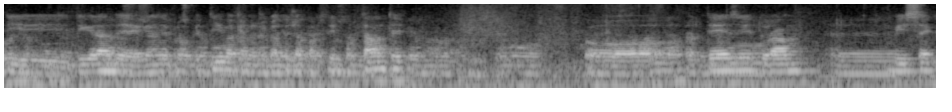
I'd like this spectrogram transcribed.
di, di grande, grande, prospettiva che hanno giocato già partite importanti, con Frattesi, Turam, Bissek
